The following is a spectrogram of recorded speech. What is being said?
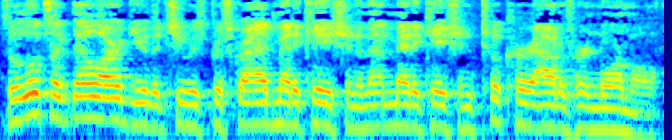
So it looks like they'll argue that she was prescribed medication, and that medication took her out of her normal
